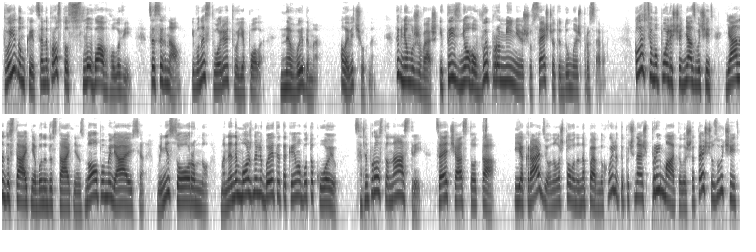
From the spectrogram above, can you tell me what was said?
Твої думки це не просто слова в голові, це сигнали, і вони створюють твоє поле невидиме, але відчутне. Ти в ньому живеш, і ти з нього випромінюєш усе, що ти думаєш про себе. Коли в цьому полі щодня звучить я недостатня або недостатня, знову помиляюся, мені соромно, мене не можна любити таким або такою. Це не просто настрій, це частота. І як радіо, налаштоване на певну хвилю, ти починаєш приймати лише те, що звучить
